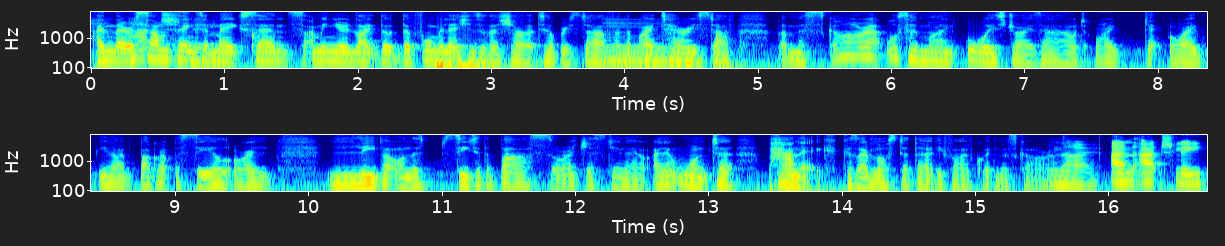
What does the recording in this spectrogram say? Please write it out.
And there are some things that make sense. I mean, you're like the, the formulations of the Charlotte Tilbury stuff and the By Mm. Terry stuff, but mascara also mine always dries out, or I get, or I you know I bugger up the seal, or I leave it on the seat of the bus, or I just you know I don't want to panic because I've lost a 35 quid mascara. No. And actually,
